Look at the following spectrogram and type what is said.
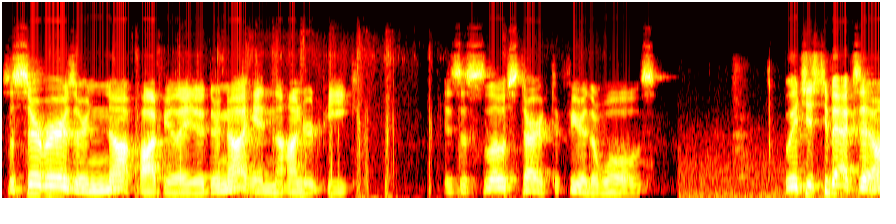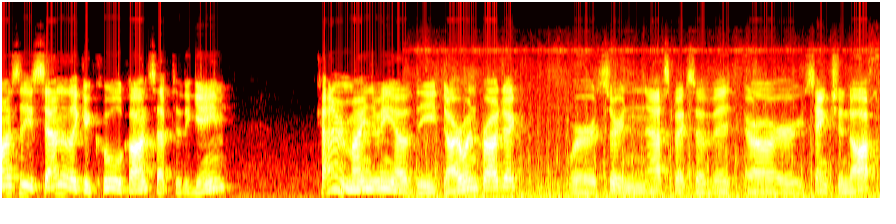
So servers are not populated. They're not hitting the 100 peak. It's a slow start to Fear the Wolves. Which is too bad because it honestly sounded like a cool concept to the game. Kind of reminds me of the Darwin project where certain aspects of it are sanctioned off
